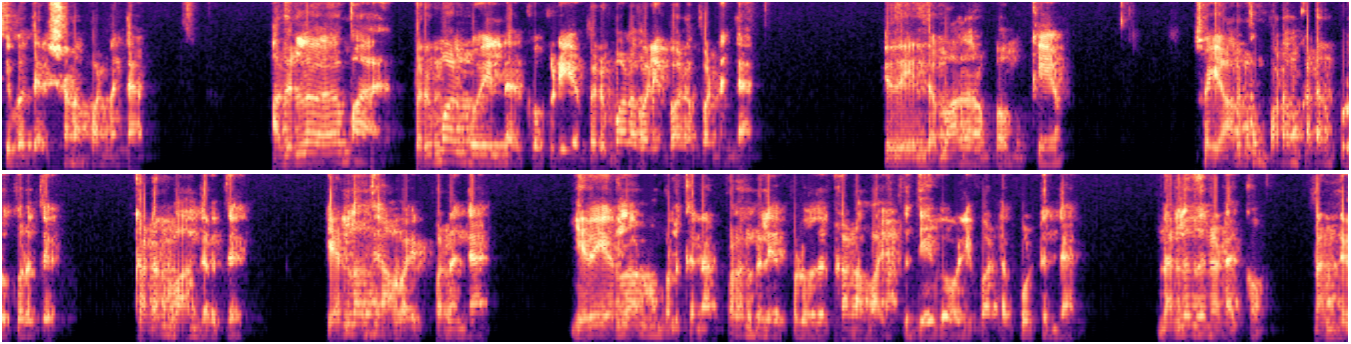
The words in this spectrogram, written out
சிவ தரிசனம் பண்ணுங்க. அது இல்லாம பெருமாள் கோயில்ல இருக்கக்கூடிய பெருமாளை வழிபாடு பண்ணுங்க. இது இந்த மாதம் ரொம்ப முக்கியம். ஸோ யாருக்கும் பணம் கடன் கொடுக்கறது கடன் வாங்குறது எல்லாத்தையும் அவாய்ட் பண்ணுங்க. இதையெல்லாம் உங்களுக்கு நற்பலன்கள் ஏற்படுவதற்கான வாய்ப்பு தெய்வ வழிபாட்டை கூட்டுங்க. நல்லது நடக்கும். நன்றி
